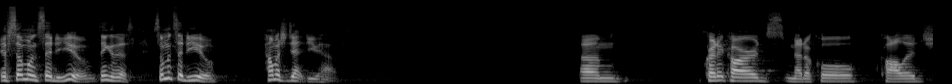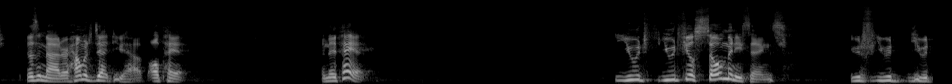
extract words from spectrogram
If someone said to you, think of this someone said to you, How much debt do you have? Um, credit cards, medical, college, doesn't matter. How much debt do you have? I'll pay it. And they pay it. You would, you would feel so many things. You would, you, would, you, would,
